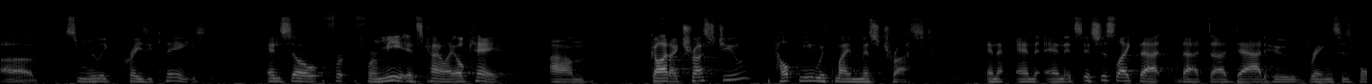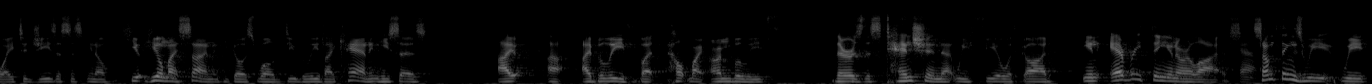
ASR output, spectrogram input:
of some really crazy things. And so for, for me, it's kind of like, okay, um, God, I trust you. Help me with my mistrust. And, and, and it's, it's just like that, that uh, dad who brings his boy to Jesus, says, you know, heal, heal my son. And he goes, well, do you believe I can? And he says, I, uh, I believe, but help my unbelief. There is this tension that we feel with God in everything in our lives. Yeah. Some things we, we,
